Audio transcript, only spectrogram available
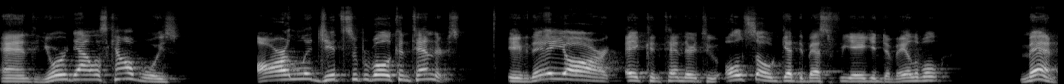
and your Dallas Cowboys are legit Super Bowl contenders. If they are a contender to also get the best free agent available, man,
